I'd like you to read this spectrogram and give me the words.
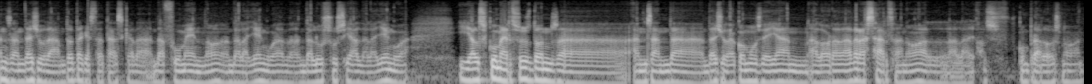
ens han d'ajudar amb tota aquesta tasca de, de foment no? de, de la llengua, de, de l'ús social de la llengua i els comerços doncs, eh, ens han d'ajudar, com us deia, en, a l'hora d'adreçar-se no? Al, la, als compradors no? en,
